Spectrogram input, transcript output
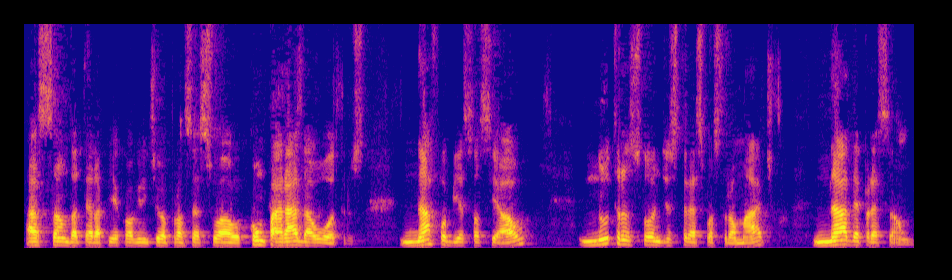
ação da terapia cognitiva processual comparada a outros na fobia social, no transtorno de estresse pós-traumático, na depressão.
